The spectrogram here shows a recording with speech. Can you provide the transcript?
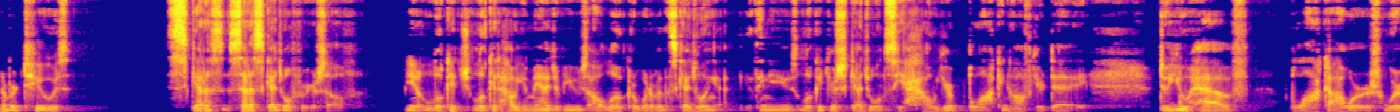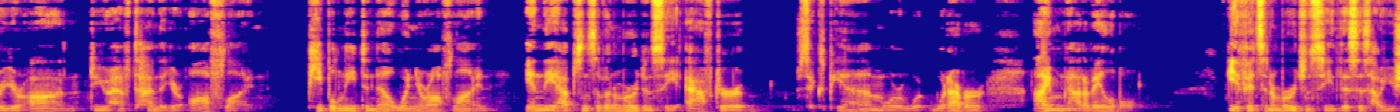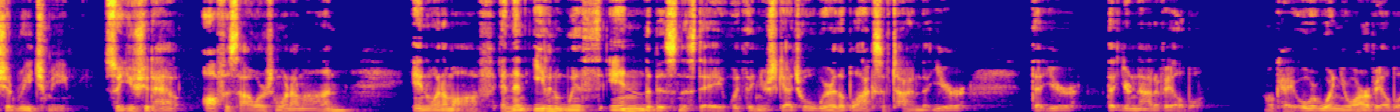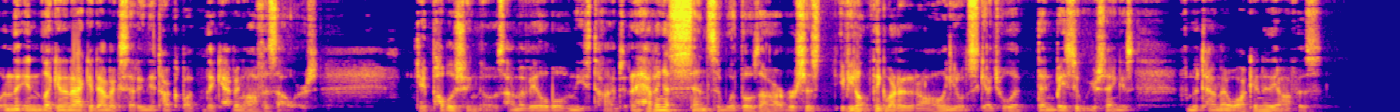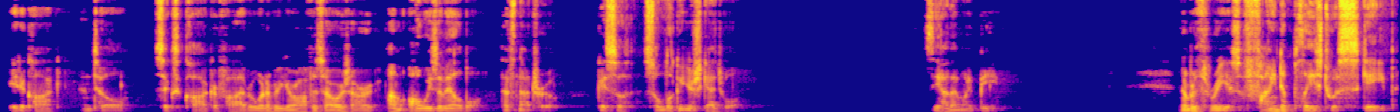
Number two is set a, set a schedule for yourself. You know, look at look at how you manage. If you use Outlook or whatever the scheduling thing you use, look at your schedule and see how you're blocking off your day. Do you have block hours where you're on? Do you have time that you're offline? People need to know when you're offline. In the absence of an emergency after 6 p.m. or wh- whatever, I'm not available. If it's an emergency, this is how you should reach me. So you should have office hours when I'm on and when I'm off. And then even within the business day, within your schedule, where are the blocks of time that you're that you're that you're not available. Okay, or when you are available. And in, in like in an academic setting, they talk about like having office hours okay, publishing those, I'm available in these times, and having a sense of what those are versus if you don't think about it at all and you don't schedule it, then basically what you're saying is from the time I walk into the office, eight o'clock until six o'clock or five or whatever your office hours are, I'm always available. That's not true. Okay, so so look at your schedule. See how that might be. Number three is find a place to escape.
